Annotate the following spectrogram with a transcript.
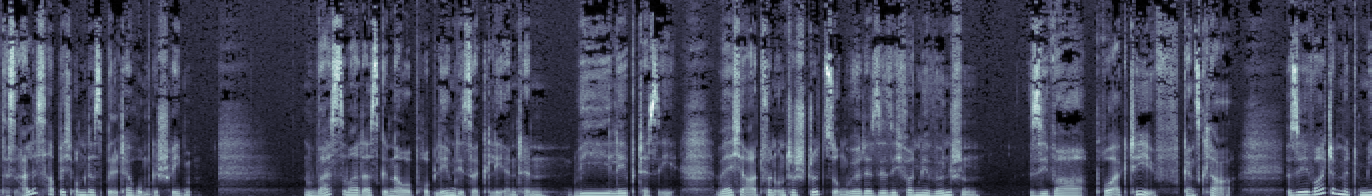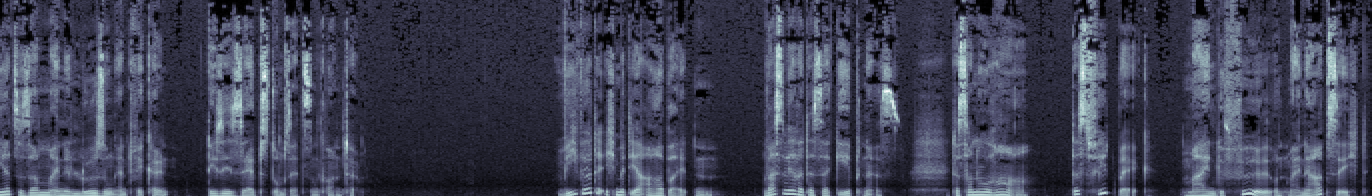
Das alles habe ich um das Bild herum geschrieben. Was war das genaue Problem dieser Klientin? Wie lebte sie? Welche Art von Unterstützung würde sie sich von mir wünschen? Sie war proaktiv, ganz klar. Sie wollte mit mir zusammen eine Lösung entwickeln, die sie selbst umsetzen konnte. Wie würde ich mit ihr arbeiten? Was wäre das Ergebnis? Das Honorar? Das Feedback? Mein Gefühl und meine Absicht?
